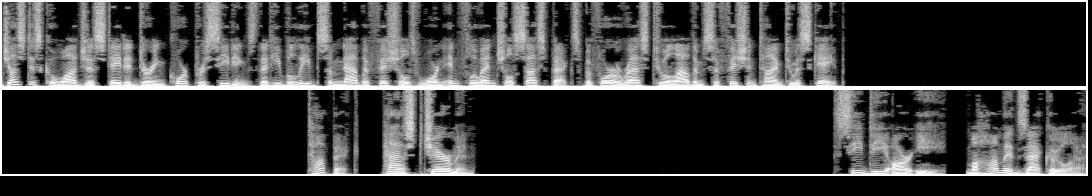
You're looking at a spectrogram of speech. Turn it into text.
Justice Khawaja stated during court proceedings that he believed some NAB officials warn influential suspects before arrest to allow them sufficient time to escape. Past chairman CDRE. Muhammad Zakula,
